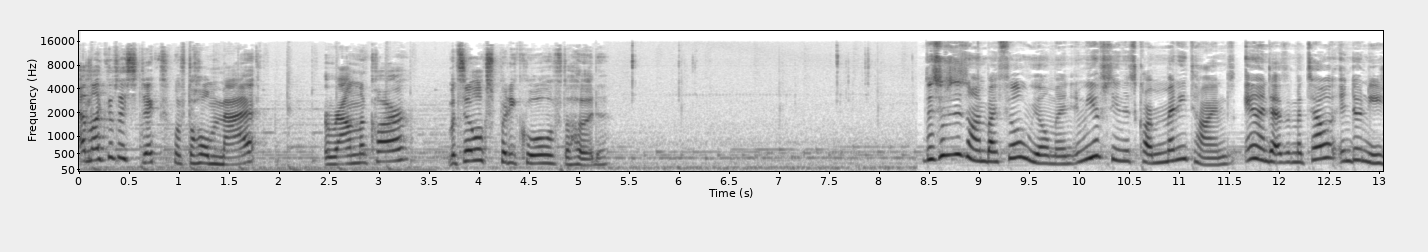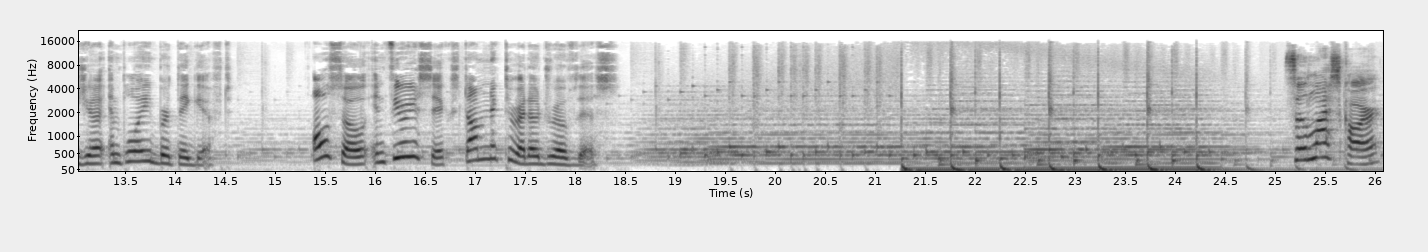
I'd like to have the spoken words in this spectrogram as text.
I'd like if they stick with the whole matte around the car, but still looks pretty cool with the hood. This was designed by Phil Riehlman, and we have seen this car many times and as a Mattel Indonesia employee birthday gift. Also, in Furious 6, Dominic Toretto drove this. So the last car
